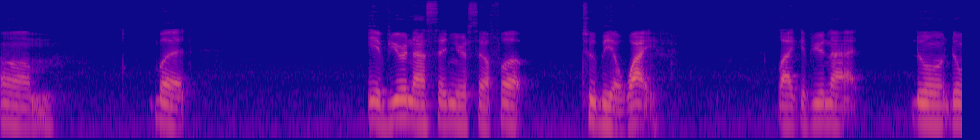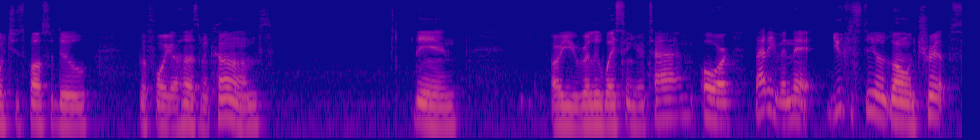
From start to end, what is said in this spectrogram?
Um, but if you're not setting yourself up to be a wife, like if you're not doing doing what you're supposed to do before your husband comes, then are you really wasting your time? Or not even that. You can still go on trips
